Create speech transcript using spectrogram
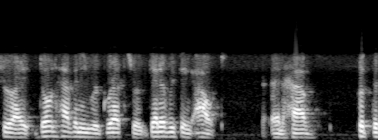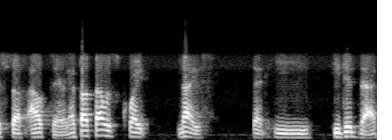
sure I don't have any regrets or get everything out and have put this stuff out there. And I thought that was quite nice that he he did that,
